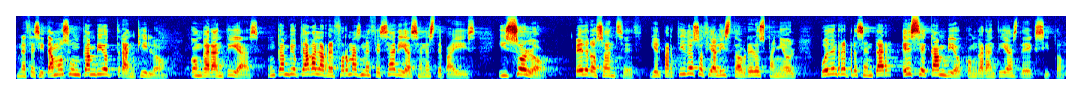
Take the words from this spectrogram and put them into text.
Necesitamos un cambio tranquilo, con garantías, un cambio que haga las reformas necesarias en este país. Y solo Pedro Sánchez y el Partido Socialista Obrero Español pueden representar ese cambio con garantías de éxito.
